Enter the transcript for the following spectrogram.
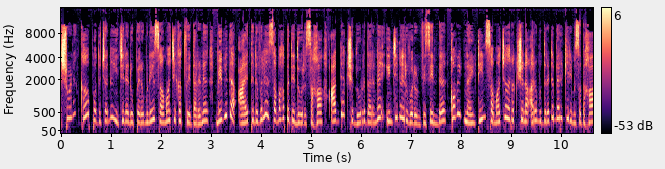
ශ්‍රී ලංකා පොදුජන ඉංජිනේරු පෙරමුණේ සමාජිකත්වයේ දරන විවිධ ආයතනවල සභාපති ධූර සහ අධ්‍යක්ෂ ධූර දරන ඉංජිනේරුවරුන් විසින්ද COVID-19 සමාජ ආරක්ෂණ අරමුදලට බැරි කිරීම සඳහා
